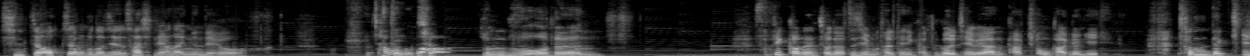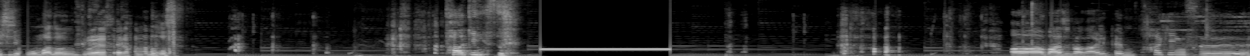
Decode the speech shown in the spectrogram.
진짜 억장 무너지는 사실이 하나 있는데요. 창구가 전부 얻은 스피커는 전혀 쓰지 못할 테니까 그걸 제외한 각 총 가격이 1175만 원 로얄 셀 하나도 못 사. 파깅스. 아 마지막 아이템 파깅스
